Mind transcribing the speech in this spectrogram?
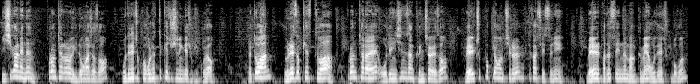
이 시간에는 프론테라로 이동하셔서 오딘의 축복을 획득해 주시는 게 좋겠고요. 또한 의뢰소 캐스트와 프론테라의 오딘 신상 근처에서 매일 축복 경험치를 획득할 수 있으니 매일 받을 수 있는 만큼의 오딘의 축복은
